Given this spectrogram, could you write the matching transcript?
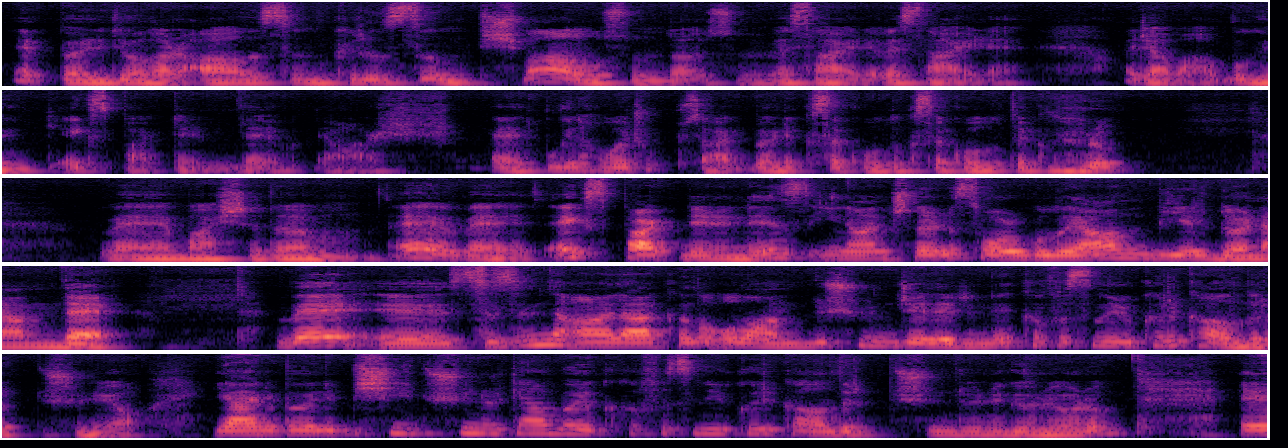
Hep böyle diyorlar ağlasın, kırılsın, pişman olsun, dönsün vesaire vesaire. Acaba bugün ex partnerim de var. Evet bugün hava çok güzel. Böyle kısa kollu kısa kollu takılıyorum. Ve başladım. Evet, ex partneriniz inançlarını sorgulayan bir dönemde ve e, sizinle alakalı olan düşüncelerini kafasını yukarı kaldırıp düşünüyor. Yani böyle bir şey düşünürken böyle kafasını yukarı kaldırıp düşündüğünü görüyorum. E,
